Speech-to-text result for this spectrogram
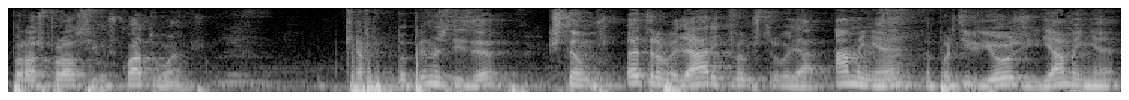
para os próximos quatro anos. Quero apenas dizer que estamos a trabalhar e que vamos trabalhar amanhã, a partir de hoje e de amanhã,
